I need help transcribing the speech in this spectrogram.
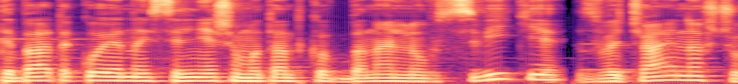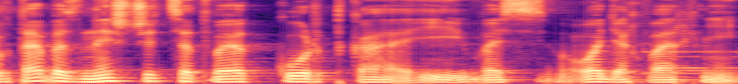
Тебе атакує найсильніша мутантка банально в світі. Звичайно, що в тебе знищиться твоя куртка і весь одяг верхній.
